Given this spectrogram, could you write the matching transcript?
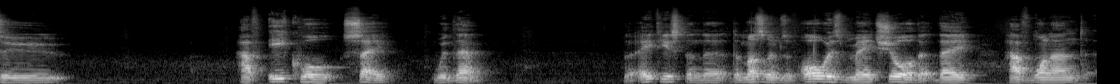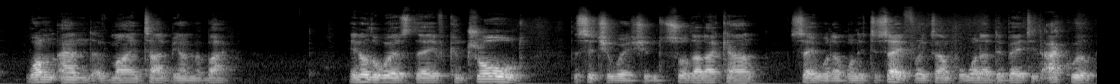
to have equal say with them. The atheists and the, the Muslims have always made sure that they have one hand, one hand of mine tied behind my back. In other words, they've controlled the situation so that I can't say what I wanted to say. For example, when I debated Aquil,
